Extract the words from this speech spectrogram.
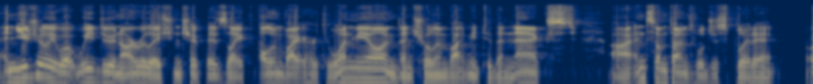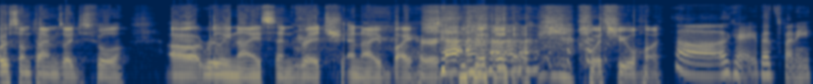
And usually, what we do in our relationship is like I'll invite her to one meal, and then she'll invite me to the next. Uh, and sometimes we'll just split it, or sometimes I just feel uh, really nice and rich, and I buy her what she wants. Oh, okay. That's funny.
